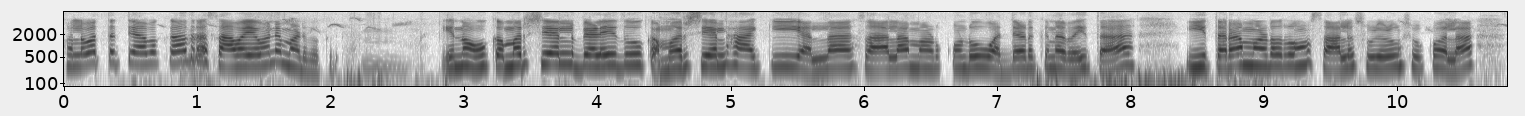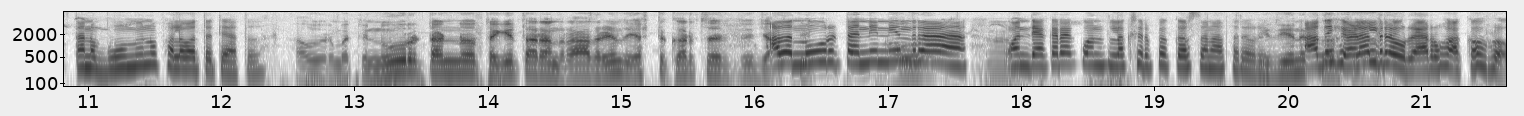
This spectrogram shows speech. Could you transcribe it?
ಫಲವತ್ತತೆ ಆಗ್ಬೇಕಾದ್ರೆ ಸಾವಯವನೇ ಮಾಡ್ಬೇಕು. ರೀ ಇನ್ನು ಕಮರ್ಷಿಯಲ್ ಬೆಳೆದು ಕಮರ್ಷಿಯಲ್ ಹಾಕಿ ಎಲ್ಲ ಸಾಲ ಮಾಡಿಕೊಂಡು ಒದ್ದಾಡಕಿನ ರೈತ ಈ ಥರ ಮಾಡಿದ್ರು ಸಾಲ ಸುಳಿಯೊಳಗೆ ಸುಳ್ಕೋಲ್ಲ ತನ್ನ ಭೂಮಿನೂ ಫಲವತ್ತತೆ ಆಗ್ತದೆ. ಹೌದ್ರಿ ಮತ್ತೆ ನೂರು ಟನ್ ತೆಗಿತಾರಂದ್ರ ಅದರಿಂದ ಎಷ್ಟು ಖರ್ಚು ಅದ ನೂರು ಟನ್ನಿನಿಂದ್ರ ಒಂದ್ ಎಕರೆಕ್ ಒಂದ್ ಲಕ್ಷ ರೂಪಾಯಿ ಖರ್ಚನ ಅವ್ರಿಗೆ. ಇದೇನಕ್ಕೆ ಅದು ಹೇಳಲ್ರಿ ಅವ್ರು ಯಾರು ಹಾಕವ್ರು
